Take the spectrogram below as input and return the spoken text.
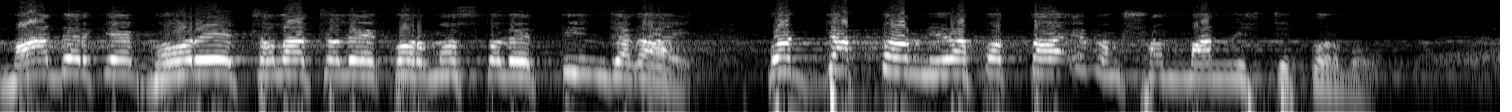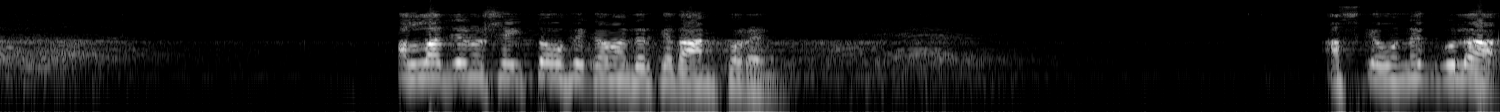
মাদেরকে ঘরে চলাচলে কর্মস্থলে তিন জায়গায় পর্যাপ্ত নিরাপত্তা এবং সম্মান নিশ্চিত করব। আল্লাহ যেন সেই তৌফিক আমাদেরকে দান করেন। আজকে অনেকগুলা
